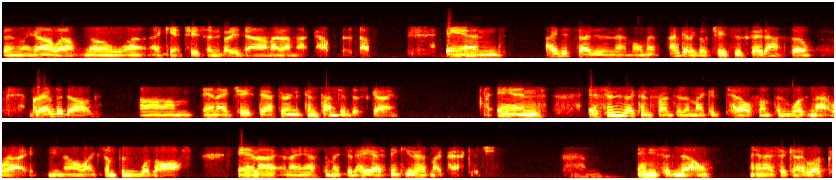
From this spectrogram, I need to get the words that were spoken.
been like, oh well, no, uh, I can't chase anybody down. I, I'm not confident enough. Mm-hmm. And I decided in that moment, I've got to go chase this guy down. So, grabbed the dog, um, and I chased after and confronted this guy. And as soon as I confronted him, I could tell something was not right. You know, like something was off. And I and I asked him. I said, "Hey, I think you have my package." Mm-hmm. And he said, "No." And I said, "Can I look?"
